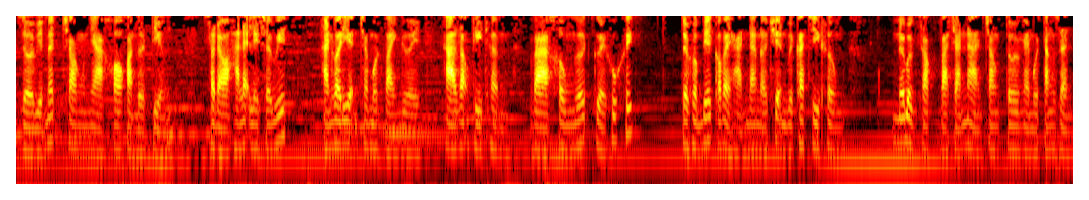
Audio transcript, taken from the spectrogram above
rồi biến mất trong nhà kho khoảng nửa tiếng. Sau đó hắn lại lên xe buýt. Hắn gọi điện cho một vài người, hạ giọng thì thầm và không ngớt cười khúc khích. Tôi không biết có phải hắn đang nói chuyện với Kachi không. Nỗi bực dọc và chán nản trong tôi ngày một tăng dần.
